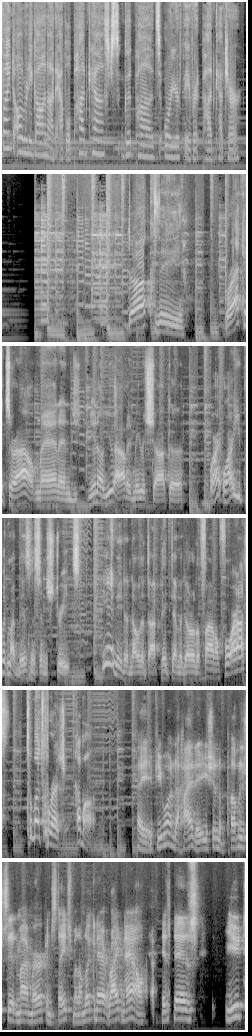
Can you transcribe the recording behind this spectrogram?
Find Already Gone on Apple Podcasts, Goodpods, or your favorite podcatcher. Duck, the brackets are out, man, and you know you outed me with Shaka. Why, why are you putting my business in the streets? You didn't need to know that I picked them to go to the Final Four. That's too much pressure. Come on. Hey, if you wanted to hide it, you shouldn't have published it in my American Statesman. I'm looking at it right now. It says UT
